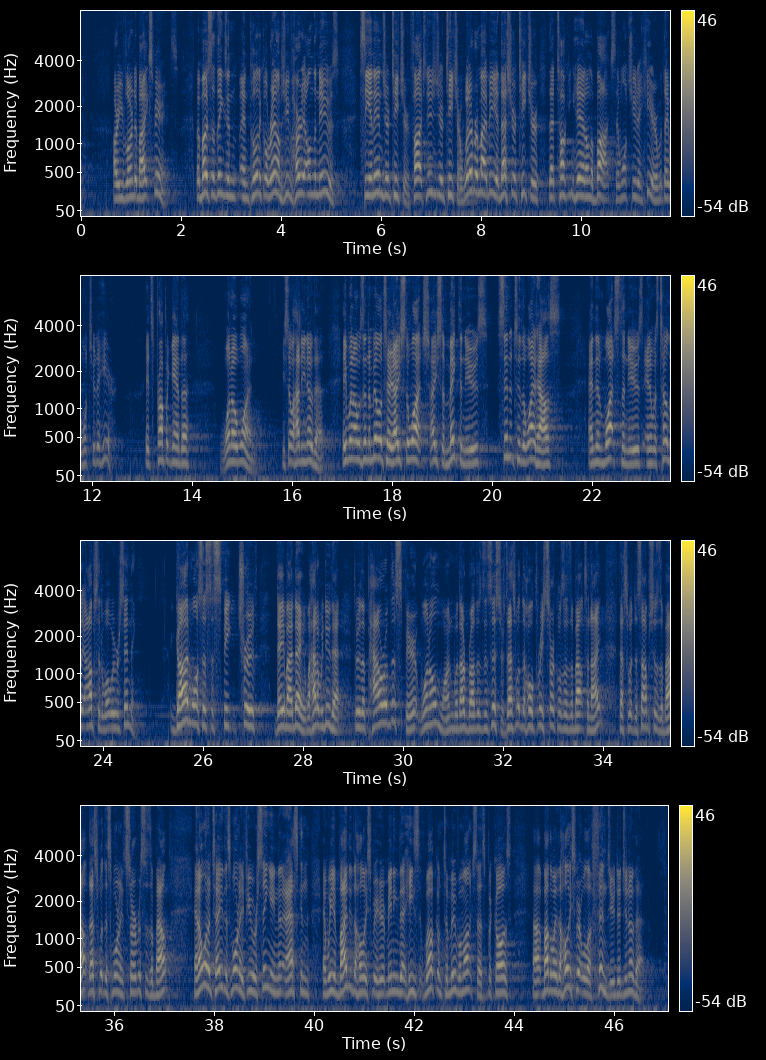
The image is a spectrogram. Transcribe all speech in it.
or you've learned it by experience. But most of the things in, in political realms, you've heard it on the news. CNN's your teacher, Fox News is your teacher, whatever it might be, that's your teacher, that talking head on the box that wants you to hear what they want you to hear. It's propaganda 101. You say, well, how do you know that? Even when I was in the military, I used to watch, I used to make the news, send it to the White House, and then watch the news, and it was totally opposite of what we were sending. God wants us to speak truth day by day. Well, how do we do that? Through the power of the Spirit, one on one with our brothers and sisters. That's what the whole three circles is about tonight. That's what discipleship is about. That's what this morning's service is about. And I want to tell you this morning if you were singing and asking, and we invited the Holy Spirit here, meaning that He's welcome to move amongst us because uh, by the way, the Holy Spirit will offend you. Did you know that?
